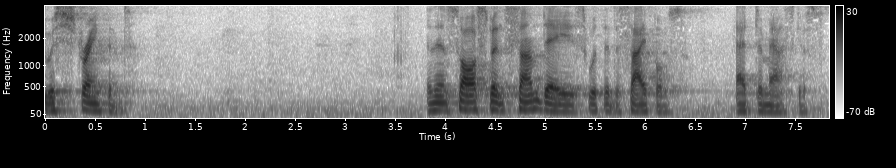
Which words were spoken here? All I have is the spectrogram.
was strengthened. And then Saul spent some days with the disciples at Damascus.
